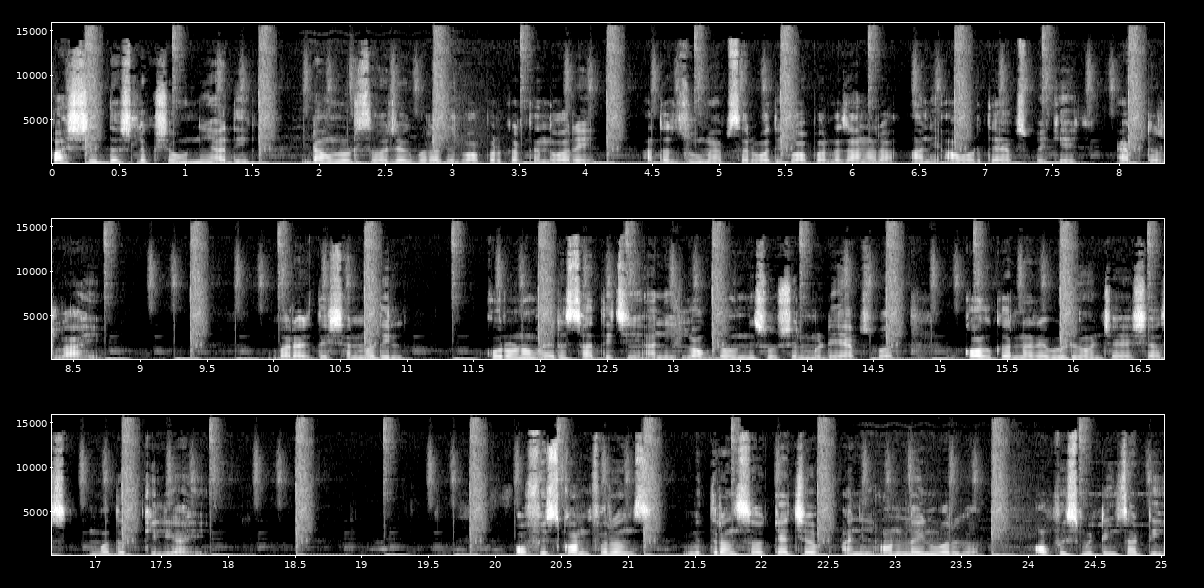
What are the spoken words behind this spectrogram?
पाचशे दशलक्षाहूनही अधिक डाउनलोडसह जगभरातील वापरकर्त्यांद्वारे आता झूम ॲप सर्वाधिक वापरला जाणारा आणि आवडत्या ॲप्सपैकी एक ॲप ठरला आहे. बऱ्याच देशांमधील कोरोना व्हायरस साथीचे आणि लॉकडाऊनने सोशल मीडिया ॲप्सवर कॉल करणाऱ्या व्हिडिओंच्या यशास मदत केली आहे. ऑफिस कॉन्फरन्स मित्रांसह कॅचअप आणि ऑनलाईन वर्ग ऑफिस मीटिंगसाठी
